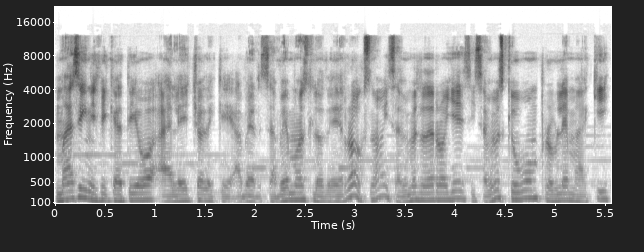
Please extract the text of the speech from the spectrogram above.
más significativo al hecho de que, a ver, sabemos lo de Rox, ¿no? Y sabemos lo de Rogers y sabemos que hubo un problema aquí,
